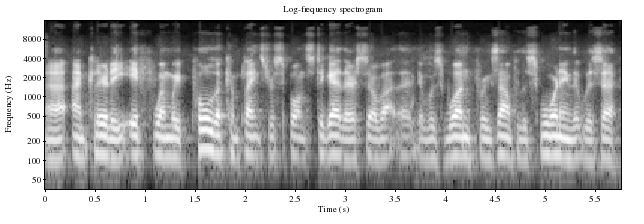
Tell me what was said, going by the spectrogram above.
Uh, and clearly, if when we pull the complaints response together, so uh, there was one, for example, this morning that was a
